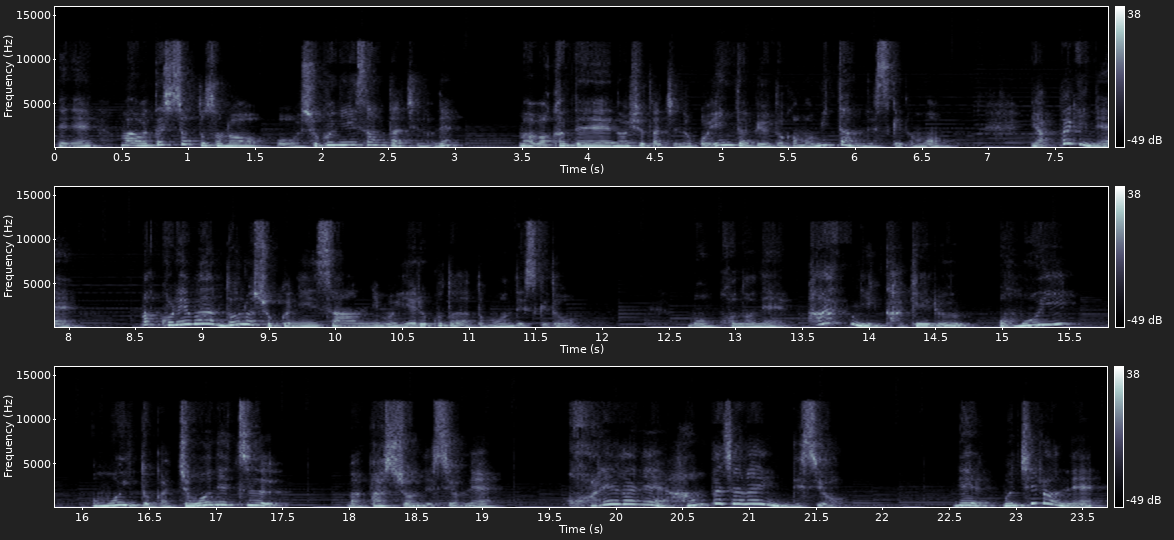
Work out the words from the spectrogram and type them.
でね、まあ、私ちょっとその職人さんたちのね、まあ、若手の人たちのこうインタビューとかも見たんですけどもやっぱりね、まあ、これはどの職人さんにも言えることだと思うんですけどもうこのねパンにかける思い思いとか情熱、まあ、パッションですよねこれがね半端じゃないんですよ。でもちろんね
